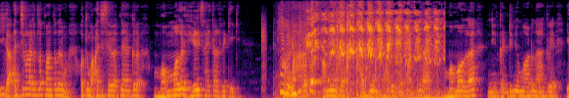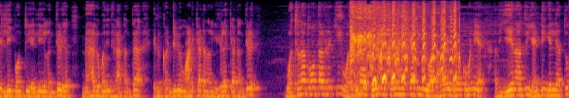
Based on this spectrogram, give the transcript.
ಈಗ ಅಜ್ಜಿ ನೋಡಾಕತ್ತಲಪ್ಪ ಅಂತಂದ್ರೆ, ಓಕೆ ಅಜ್ಜಿ ಸೇವತ್ನೇ ಅಂಕರ್ ಮೊಮ್ಮಗಳು ಹೇಳಿ ಸಾಯ್ತಾಳ್ರಿ ಈಕೆ ಅಮ್ಮ ಅಜ್ಜಿ ಅಂತಂದ್ರೆ, ಮೊಮ್ಮಗಳ, ನೀನು ಕಂಟಿನ್ಯೂ ಮಾಡು ನಾಲ್ಕ್ರೆ ಎಲ್ಲಿಗೆ ಬಂತು, ಎಲ್ಲಿಗಿಲ್ಲ ಅಂತೇಳಿ ಮ್ಯಾಗ ಬಂದಿದ್ದು ಹೇಳಕ್ಕಂತ ಈಗ ಕಂಟಿನ್ಯೂ ಮಾಡಿ ಕ್ಯಾಟ, ನನಗೆ ಹೇಳಕ್ಕೆ ಕ್ಯಾಟ ಅಂತೇಳಿ ವಚನ ತೊಗೊಂತಾಳ್ರಿ ಕಿ ವಚನ ಧಾರಾವಾಹಿ ಬನ್ನಿ ಅದು ಏನಾಯ್ತು ಎಂಡಿಂಗ್ ಎಲ್ಲಿ ಆಯ್ತು?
